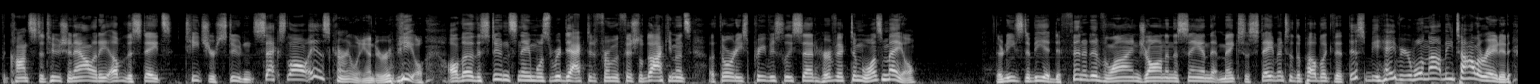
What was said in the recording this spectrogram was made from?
The constitutionality of the state's teacher student sex law is currently under appeal. Although the student's name was redacted from official documents, authorities previously said her victim was male. There needs to be a definitive line drawn in the sand that makes a statement to the public that this behavior will not be tolerated,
